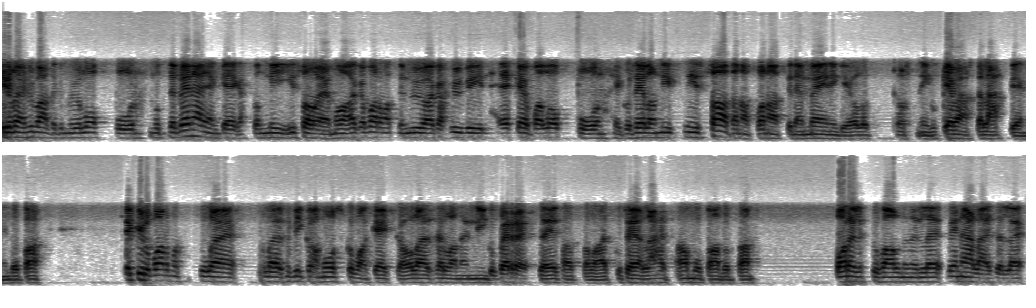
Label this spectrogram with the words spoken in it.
hirveän hyvältä, kun myy loppuun. Mutta ne Venäjän keikat on niin isoja, ja mä oon aika varma, että ne myy aika hyvin, ehkä jopa loppuun. Ja kun siellä on niin, niin saatana fanaattinen meininki ollut tuosta niinku keväästä lähtien, niin tota, se kyllä varmasti tulee, tulee se vika Moskovan keikka olemaan sellainen niin kuin veressä seisattava, että kun siellä lähdet ammutaan tota, parille tuhannelle venäläiselle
